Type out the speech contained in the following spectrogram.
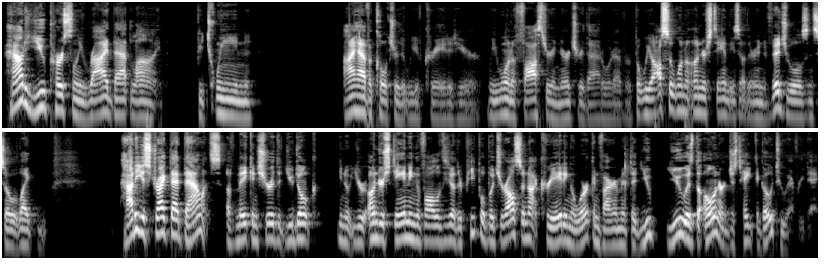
how do you personally ride that line between I have a culture that we have created here. We want to foster and nurture that or whatever, but we also want to understand these other individuals. And so, like, how do you strike that balance of making sure that you don't, you know, you're understanding of all of these other people, but you're also not creating a work environment that you, you as the owner, just hate to go to every day.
